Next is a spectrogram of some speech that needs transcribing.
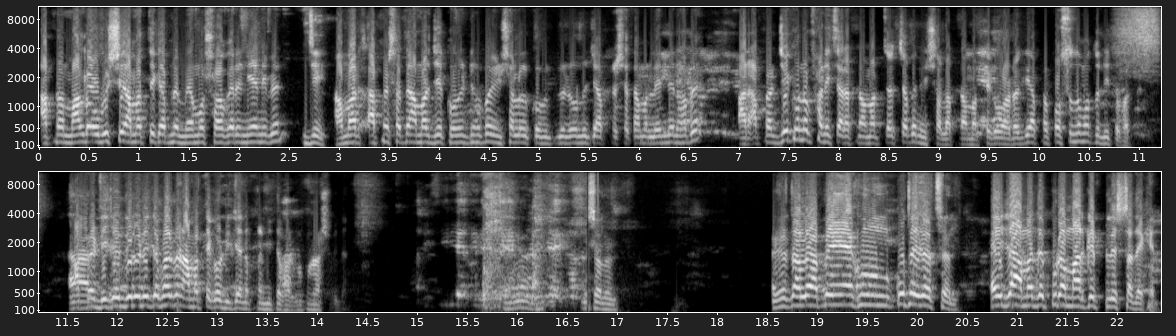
আপনার মালটা অবশ্যই আমার থেকে আপনি মেমো সহকারে নিয়ে নেবেন। জি। আমার আপনার সাথে আমার যে কমিটি হবে ইনশাল্লাহ কমিটমেন্ট অনুযায়ী আপনার সাথে আমার লেনদেন হবে। আর আপনার যে কোনো ফার্নিচার আপনি আমার চা- চাবেন ইনশাল্লাহ আপনি আমার থেকে অর্ডার দিয়ে আপনার পছন্দ মতো নিতে পারবেন। আপনার আচ্ছা। ডিজাইনগুলো নিতে পারবেন আমার থেকেও ডিজাইন আপনি নিতে পারবেন কোনো অসুবিধা নেই। চলুন। আচ্ছা তাহলে আপনি এখন কোথায় যাচ্ছেন? এই যে আমাদের পুরো মার্কেট প্লেসটা দেখেন।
